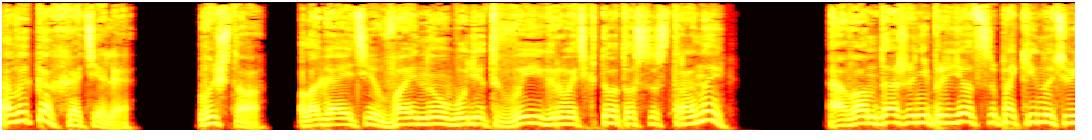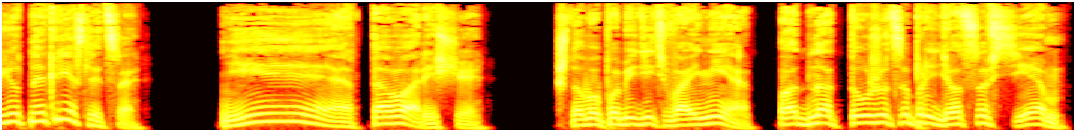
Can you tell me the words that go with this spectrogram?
А вы как хотели? Вы что, полагаете, войну будет выигрывать кто-то со стороны? А вам даже не придется покинуть уютное креслице? Нет, товарищи. Чтобы победить в войне, поднатужиться придется всем,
